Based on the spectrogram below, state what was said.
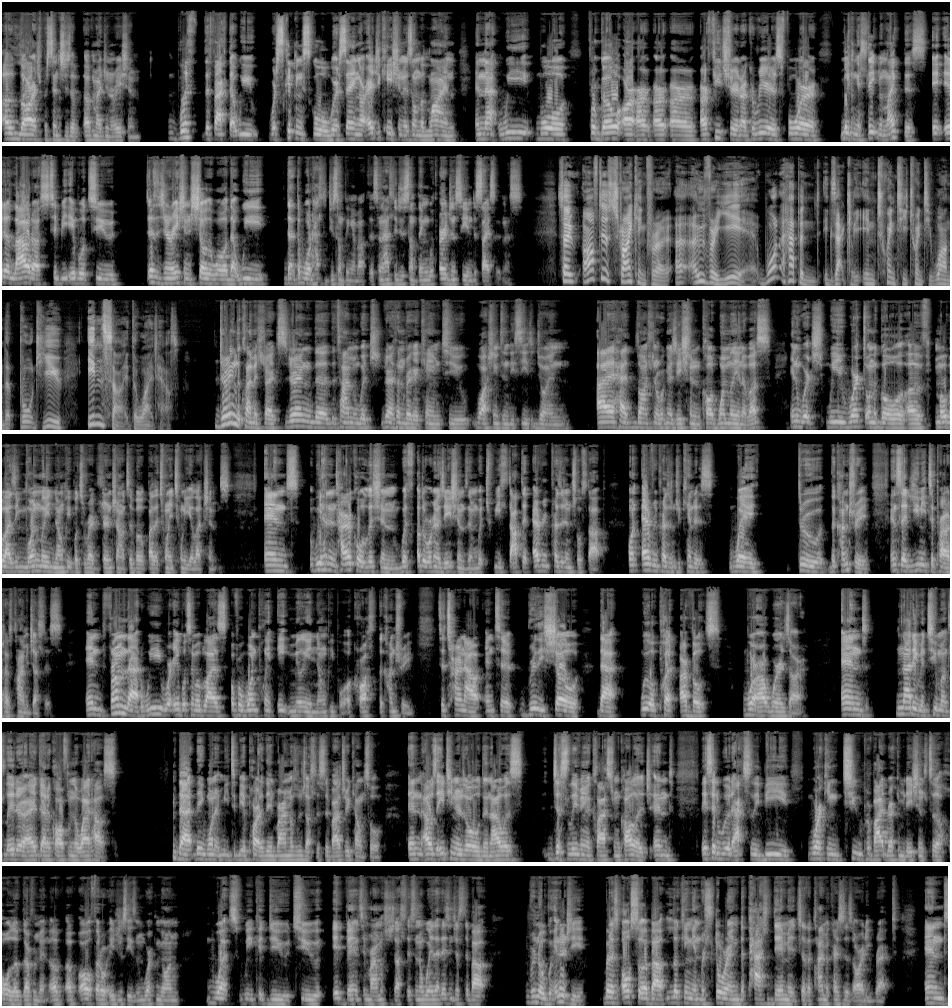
a large percentage of, of my generation. With the fact that we were skipping school, we're saying our education is on the line, and that we will forego our our, our, our, our future and our careers for making a statement like this, it, it allowed us to be able to, as a generation, show the world that we that the world has to do something about this and has to do something with urgency and decisiveness. So, after striking for a, over a year, what happened exactly in 2021 that brought you inside the White House? During the climate strikes, during the, the time in which Greta Thunberg came to Washington, D.C. to join I had launched an organization called One Million of Us, in which we worked on the goal of mobilizing 1 million young people to register and to vote by the 2020 elections. And we had an entire coalition with other organizations in which we stopped at every presidential stop on every presidential candidate's way through the country and said, you need to prioritize climate justice. And from that, we were able to mobilize over 1.8 million young people across the country to turn out and to really show that we will put our votes where our words are. And not even two months later, I got a call from the White House that they wanted me to be a part of the Environmental Justice Advisory Council. And I was 18 years old and I was just leaving a class from college. And they said we would actually be working to provide recommendations to the whole of government, of, of all federal agencies, and working on what we could do to advance environmental justice in a way that isn't just about renewable energy, but it's also about looking and restoring the past damage that the climate crisis has already wrecked. And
